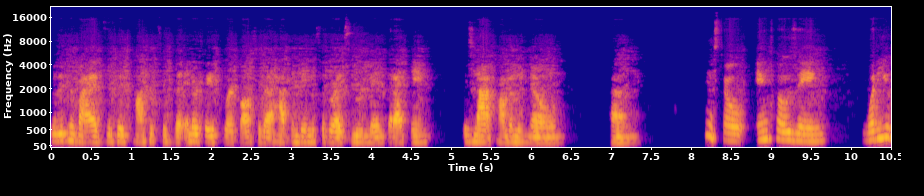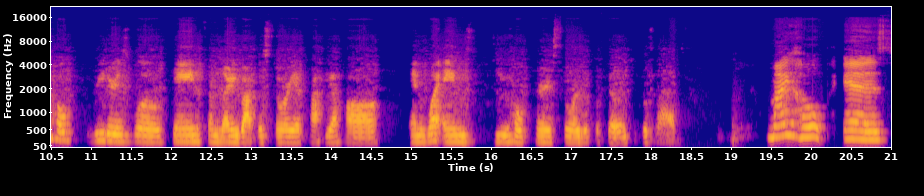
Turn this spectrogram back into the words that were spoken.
really provides a good context of the interfaith work also that happened in the civil rights movement that I think is not commonly known. Um, so, in closing, what do you hope readers will gain from learning about the story of Prathia Hall, and what aims do you hope her story will fulfill in people's lives? My hope is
